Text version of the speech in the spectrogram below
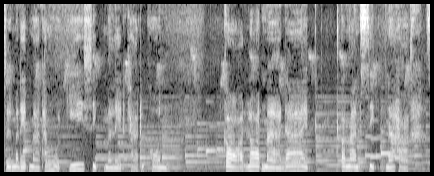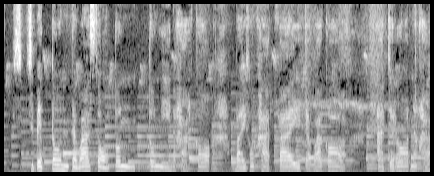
ซื้อเมล็ดมาทั้งหมด 20 เมล็ดค่ะทุกคน ก็รอดมาได้ประมาณ 10 นะคะ 11 ต้นแต่ว่า 2 ต้นต้นนี้นะคะ ก็ใบเขาขาดไป แต่ว่าก็อาจจะรอดนะคะ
